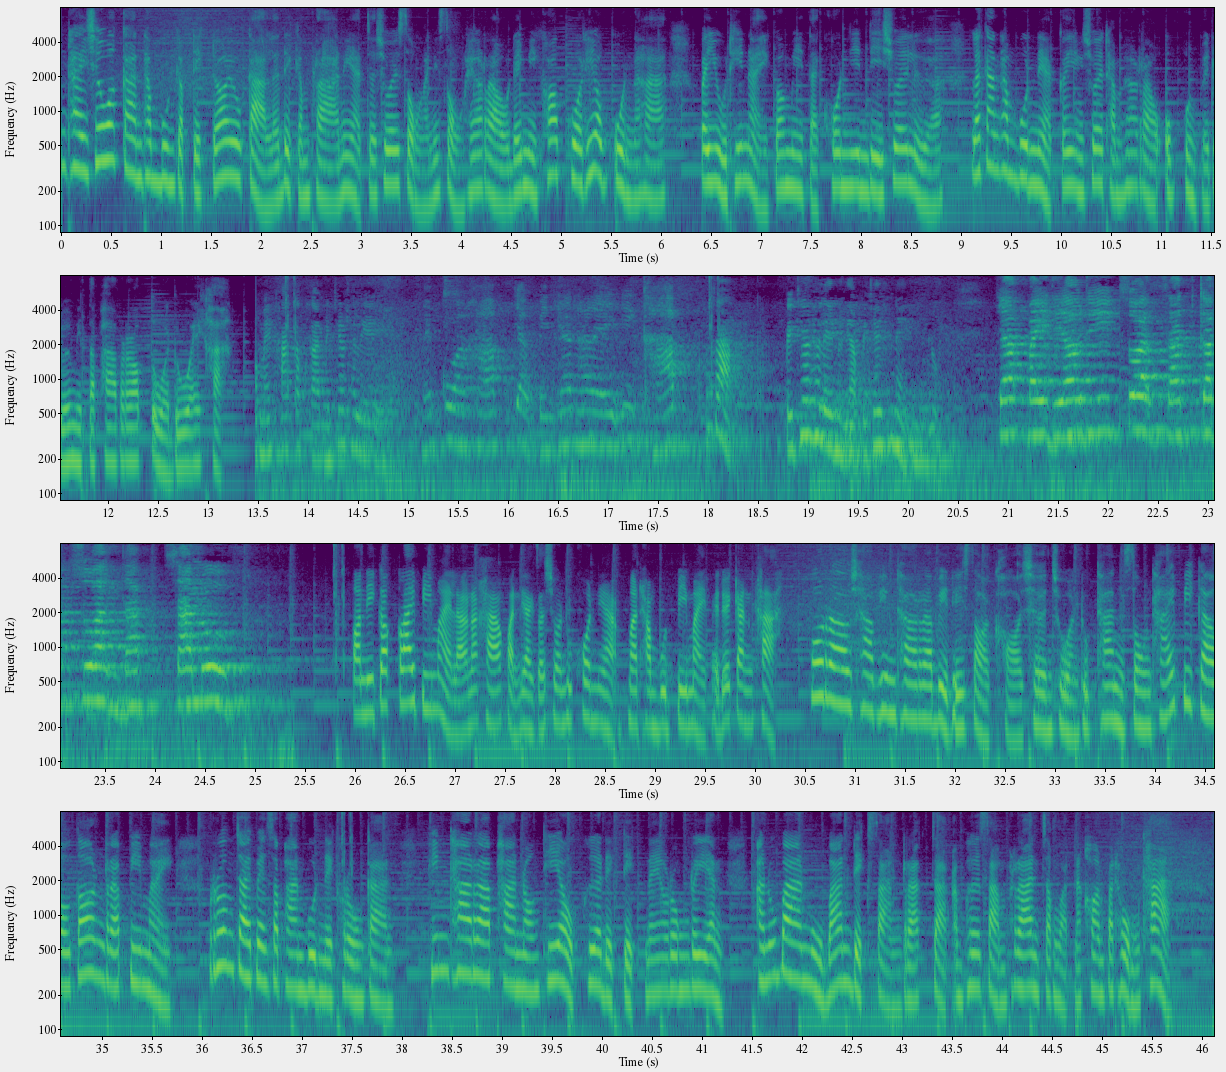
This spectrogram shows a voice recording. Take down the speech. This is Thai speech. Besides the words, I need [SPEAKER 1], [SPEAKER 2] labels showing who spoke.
[SPEAKER 1] คนไทยเชื่อว่าการทำบุญกับเด็กด้อยโอกาสและเด็กกำพร้าเนี่ยจะช่วยส่งอานิสงส์ให้เราได้มีครอบครัวที่อบอุ่นนะคะ ไปอยู่ที่ไหนก็มีแต่คนยินดีช่วยเหลือ และการทำบุญเนี่ยก็ยังช่วยทำให้เราอบอุ่นไปด้วยมิตรภาพรอบตัวด้วยค่ะ
[SPEAKER 2] กลัวไหมคะกับการไปเที่ยวทะเล
[SPEAKER 3] ไม่กลัวครับ อยากไปเที่ยวทะเลอีกครับ
[SPEAKER 2] นอกจากไปเที่ยวทะเลหนูอยากไปเที่ยวที่ไหนอีกลูก
[SPEAKER 3] อยากไปเที่ยวที่สวนสัตว์กับสวนทับสนุก
[SPEAKER 1] ตอนนี้ก็ใกล้ปีใหม่แล้วนะคะ ขวัญอยากจะชวนทุกคนเนี่ยมาทำบุญปีใหม่ไปด้วยกันค่ะ พวกเราชาวพิมทาราบิดรีสอร์ทขอเชิญชวนทุกท่านส่งท้ายปีเก่าต้อนรับปีใหม่ ร่วมใจเป็นสะพานบุญในโครงการ พิมทาราพาน้องเที่ยวเพื่อเด็กๆ ในโรงเรียน อนุบาลหมู่บ้านเด็กสารรักจากอำเภอสามพรานจังหวัดนครปฐมค่ะ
